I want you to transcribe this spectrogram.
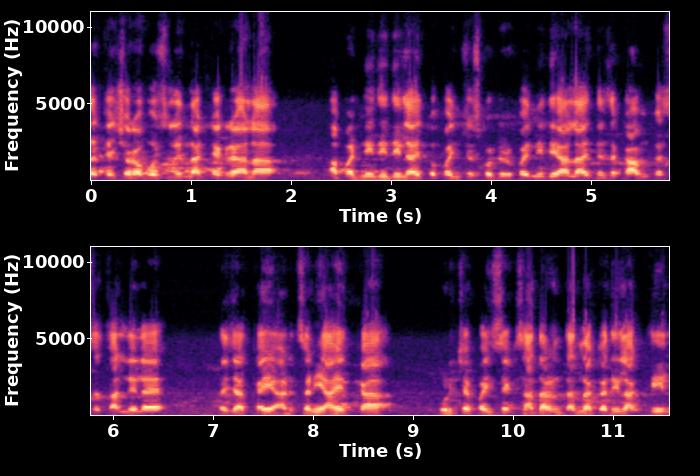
तर केशवराव भोसले नाट्यगृहाला आपण निधी दिलाय तो पंचवीस कोटी रुपये निधी आलाय त्याचं काम कसं चाललेलं आहे त्याच्यात काही अडचणी आहेत का? पुढचे पैसे साधारण त्यांना कधी लागतील?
